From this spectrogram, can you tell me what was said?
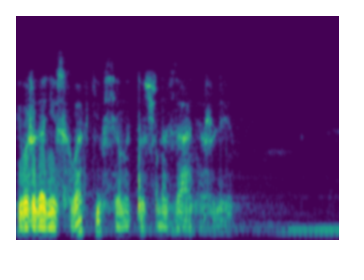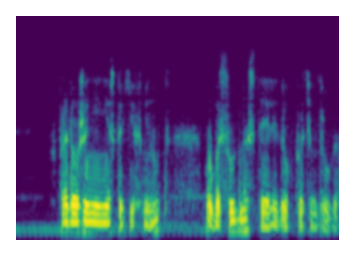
и в ожидании схватки все мы точно замерли. В продолжении нескольких минут оба судна стояли друг против друга.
